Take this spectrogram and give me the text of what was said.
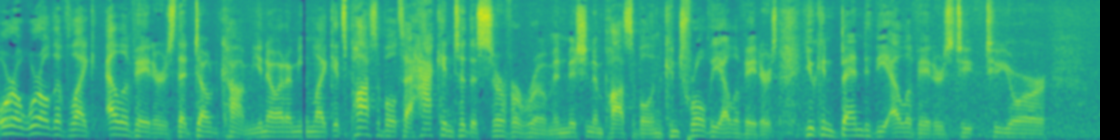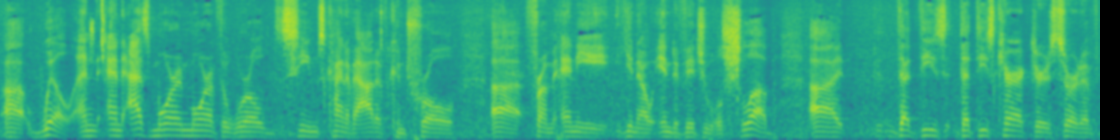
or a world of like elevators that don't come. You know what I mean? Like it's possible to hack into the server room in Mission Impossible and control the elevators. You can bend the elevators to to your uh, will. And and as more and more of the world seems kind of out of control uh, from any you know individual schlub, uh, that these that these characters sort of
